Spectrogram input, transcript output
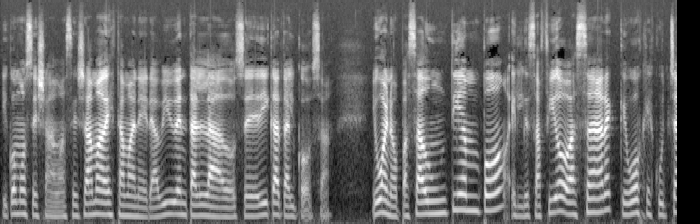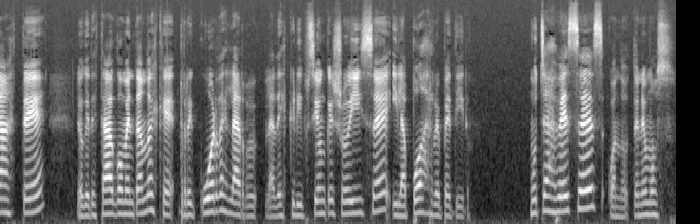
¿Y cómo se llama? Se llama de esta manera, vive en tal lado, se dedica a tal cosa. Y bueno, pasado un tiempo, el desafío va a ser que vos que escuchaste, lo que te estaba comentando es que recuerdes la, la descripción que yo hice y la puedas repetir. Muchas veces, cuando tenemos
